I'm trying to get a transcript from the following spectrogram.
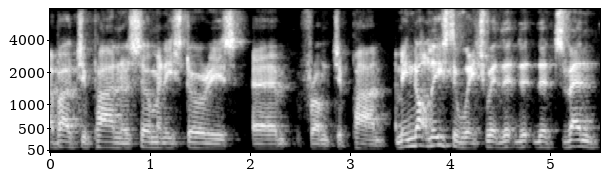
about Japan. There's so many stories um, from Japan. I mean, not least of which that, that Sven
